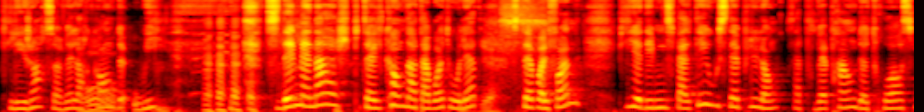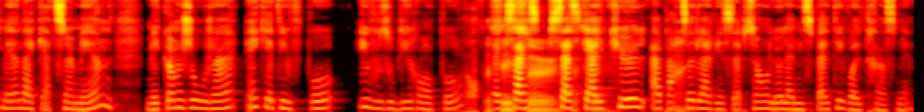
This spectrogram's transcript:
puis les gens recevaient leur compte de... Oui. Mm. tu déménages, puis tu as le compte dans ta boîte aux lettres. C'était pas le fun. Puis il y a des municipalités où c'était plus long. Ça pouvait prendre de 3 semaines à 4 semaines. Mais comme je dis aux gens, inquiétez-vous pas, ils vous oublieront pas. ça, se calcule à partir de la réception. Là, la municipalité va le transmettre.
